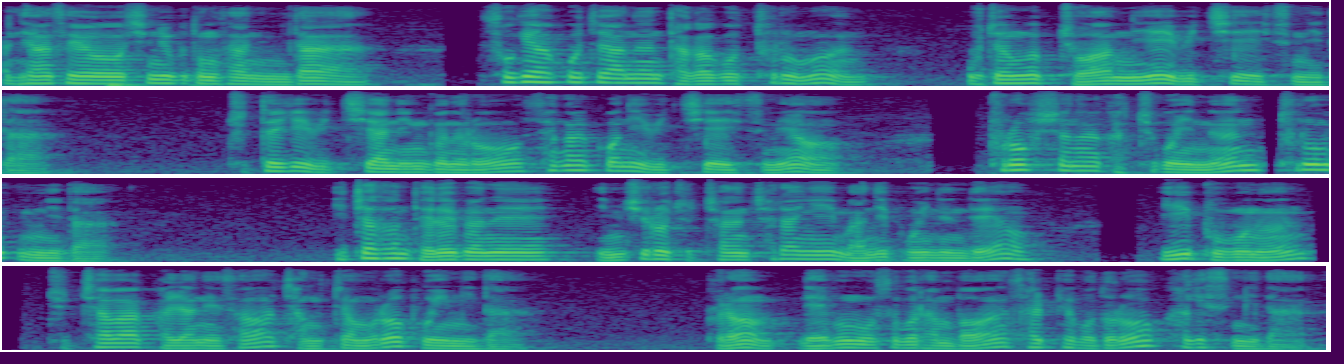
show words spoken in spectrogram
안녕하세요. 신유부동산입니다. 소개하고자 하는 다가구 투룸은 우정읍 조합리에 위치해 있습니다. 주택에 위치한 인근으로 생활권이 위치해 있으며 풀옵션을 갖추고 있는 투룸입니다. 2차선 대로변에 임시로 주차하는 차량이 많이 보이는데요. 이 부분은 주차와 관련해서 장점으로 보입니다. 그럼 내부 모습을 한번 살펴보도록 하겠습니다.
